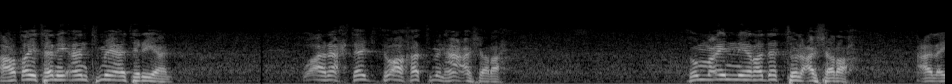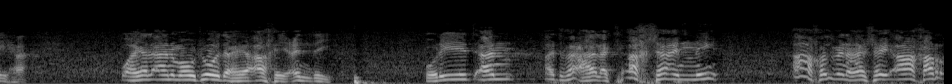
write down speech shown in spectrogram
أعطيتني أنت مئة ريال وأنا احتجت وأخذت منها عشرة ثم إني رددت العشرة عليها. وهي الآن موجودة يا أخي عندي. أريد أن أدفعها لك. أخشى أني آخذ منها شيء آخر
